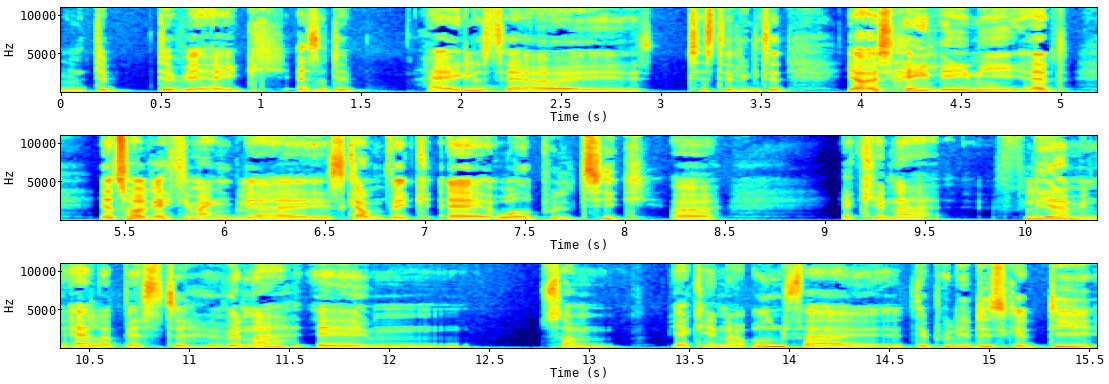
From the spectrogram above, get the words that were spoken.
det, det vil jeg ikke, altså det har jeg ikke lyst til at øh, tage stilling til. Jeg er også helt enig i, at jeg tror, at rigtig mange bliver øh, skræmt væk af ordet politik, og jeg kender flere af mine allerbedste venner, øh, som jeg kender uden for øh, det politiske, de,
